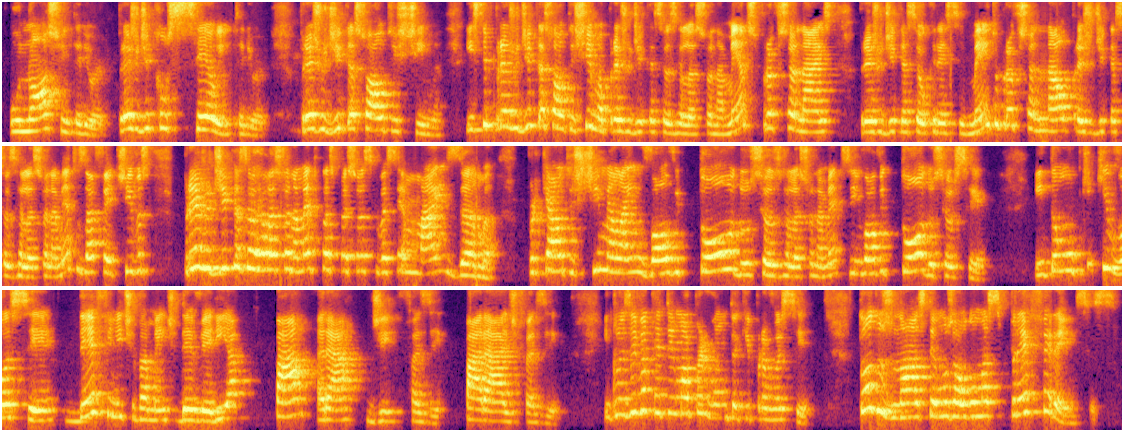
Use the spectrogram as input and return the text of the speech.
o nosso interior, prejudica o seu interior, prejudica a sua autoestima. E se prejudica a sua autoestima, prejudica seus relacionamentos profissionais, prejudica seu crescimento profissional, prejudica seus relacionamentos afetivos, prejudica seu relacionamento com as pessoas que você mais ama. Porque a autoestima, ela envolve todos os seus relacionamentos, envolve todo o seu ser. Então, o que, que você definitivamente deveria parar de fazer? Parar de fazer. Inclusive, eu tenho uma pergunta aqui para você. Todos nós temos algumas preferências.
